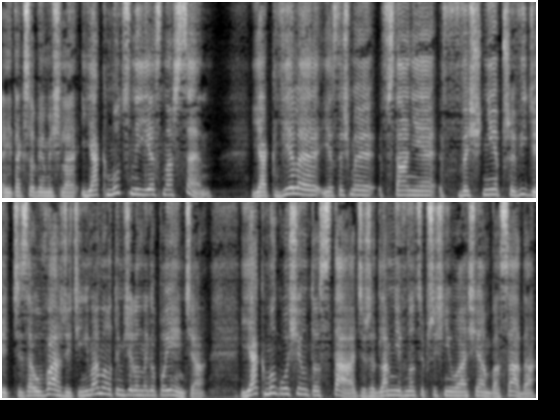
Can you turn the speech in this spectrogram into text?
I tak sobie myślę, jak mocny jest nasz sen. Jak wiele jesteśmy w stanie we śnie przewidzieć, czy zauważyć i nie mamy o tym zielonego pojęcia. Jak mogło się to stać, że dla mnie w nocy przyśniła się ambasada,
